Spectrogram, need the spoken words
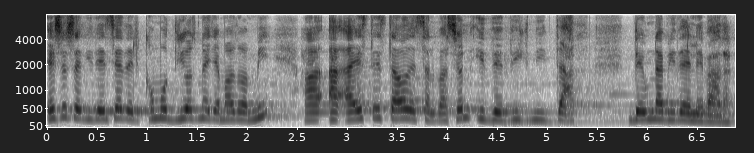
Eso es evidencia de cómo Dios me ha llamado a mí a, este estado de salvación y de dignidad de una vida elevada.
